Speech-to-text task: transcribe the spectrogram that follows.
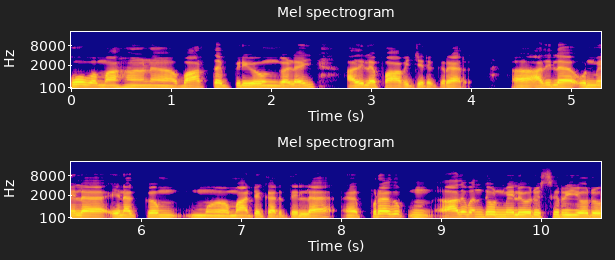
கோபமான வார்த்தை பிரிவுகளை அதில் பாவிச்சிருக்கிறார். அதில் உண்மையில் எனக்கும் மாற்று கருத்து இல்லை. பிறகு அது வந்து உண்மையிலே ஒரு சிறிய ஒரு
